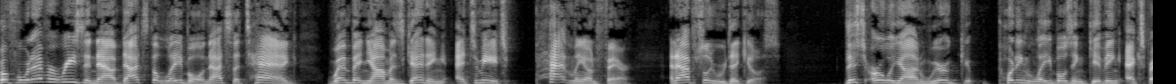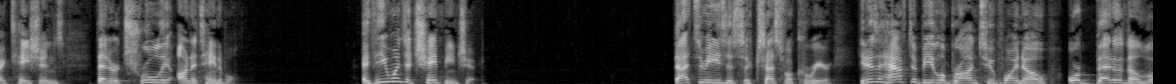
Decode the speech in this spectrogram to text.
But for whatever reason now, that's the label and that's the tag Wembanyama is getting. And to me, it's patently unfair and absolutely ridiculous. This early on, we're g- putting labels and giving expectations that are truly unattainable. If he wins a championship, that to me is a successful career. He doesn't have to be LeBron 2.0 or better than,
